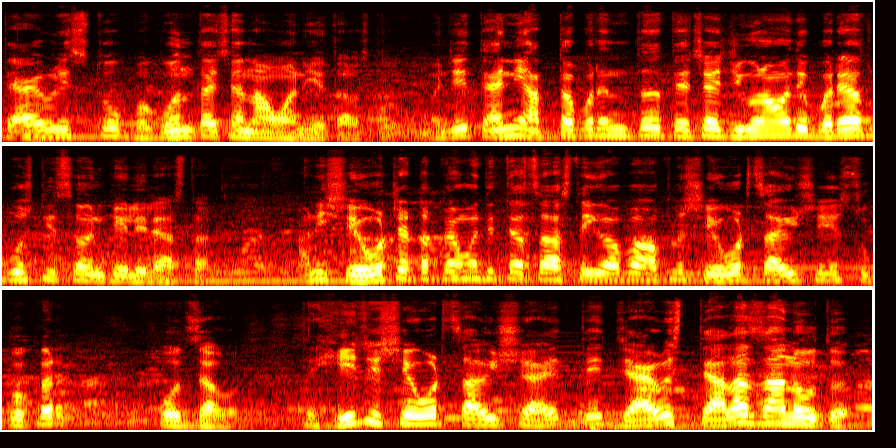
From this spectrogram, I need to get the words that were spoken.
त्यावेळेस तो भगवंताच्या नावाने येत असतो. म्हणजे त्यांनी आत्तापर्यंत त्याच्या जीवनामध्ये बऱ्याच गोष्टी सहन केलेल्या असतात. आणि शेवटच्या टप्प्यामध्ये त्याचं असतं की बाबा आपलं शेवटचं आयुष्य हे सुखकर होत जावं. तर हे जे शेवटचं आयुष्य आहे ते ज्यावेळेस त्याला जाणवतं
